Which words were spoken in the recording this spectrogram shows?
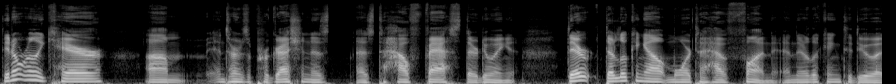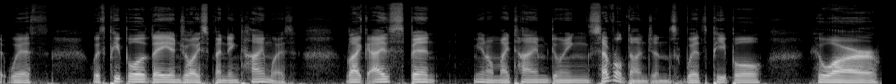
They don't really care um, in terms of progression as as to how fast they're doing it. They're they're looking out more to have fun, and they're looking to do it with with people they enjoy spending time with. Like I've spent you know my time doing several dungeons with people who are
